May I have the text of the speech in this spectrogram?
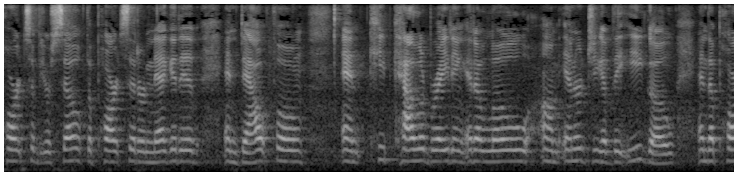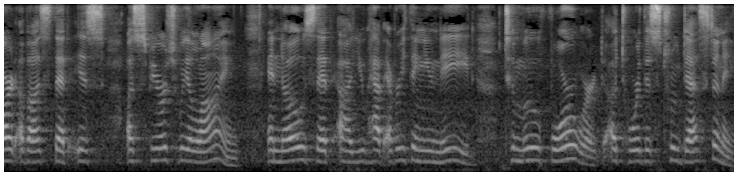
parts of yourself, the parts that are negative and doubtful, and keep calibrating at a low um, energy of the ego and the part of us that is uh, spiritually aligned and knows that uh, you have everything you need to move forward uh, toward this true destiny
